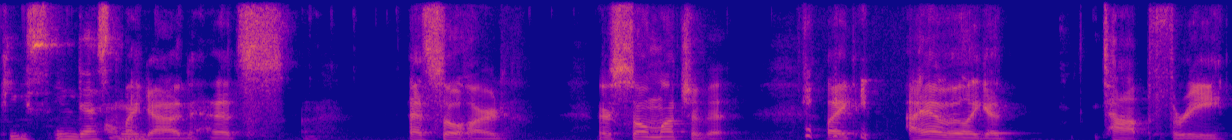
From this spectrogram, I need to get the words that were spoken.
piece in Destiny? Oh my god, that's that's so hard. There's so much of it. Like I have like a top three,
